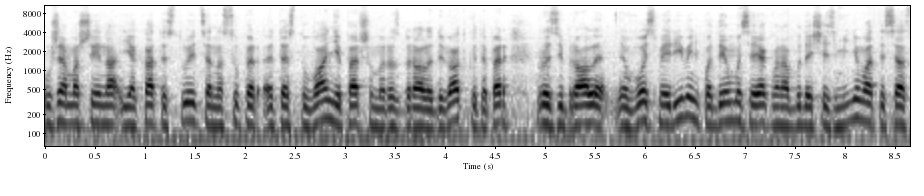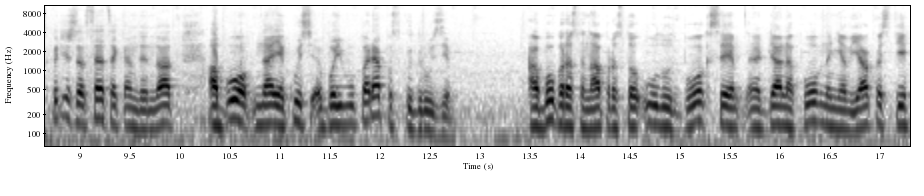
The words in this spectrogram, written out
уже машина, яка тестується на супертестуванні. Першу ми розбирали дев'ятку, тепер розібрали восьмий рівень. Подивимося, як вона буде ще змінюватися. Скоріше за все, це кандидат або на якусь бойову перепустку, друзі. Або просто-напросто у лутбокси е, для наповнення в якості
